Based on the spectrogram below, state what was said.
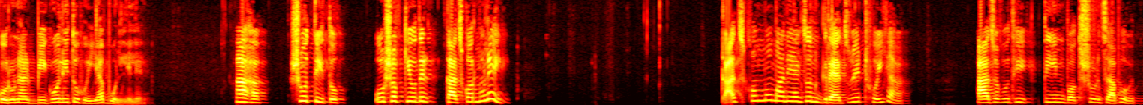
করুণার বিগলিত হইয়া বলিলেন, আহা সত্যি তো, ওসব কি ওদের কাজকর্ম নেই? কাজকর্ম মানে একজন গ্র্যাজুয়েট হইয়া আজ অবধি তিন বৎসর যাবৎ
